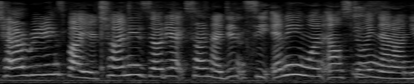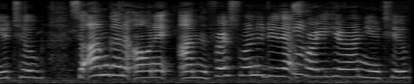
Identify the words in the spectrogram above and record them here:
tarot readings by your Chinese zodiac sign. I didn't see anyone else doing that on YouTube. So I'm going to own it. I'm the first one to do that for you here on YouTube.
